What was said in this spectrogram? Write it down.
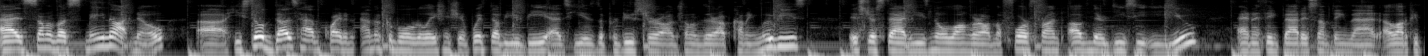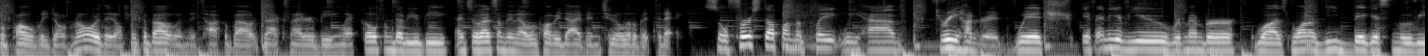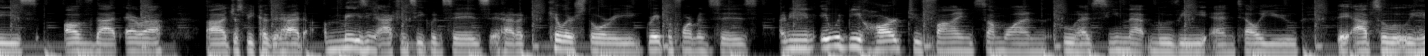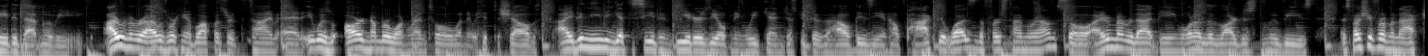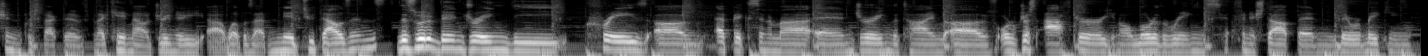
As some of us may not know, uh, he still does have quite an amicable relationship with WB, as he is the producer on some of their upcoming movies. It's just that he's no longer on the forefront of their DCEU. And I think that is something that a lot of people probably don't know or they don't think about when they talk about Zack Snyder being let go from WB. And so that's something that we'll probably dive into a little bit today. So, first up on the plate, we have 300, which, if any of you remember, was one of the biggest movies of that era uh, just because it had amazing action sequences, it had a killer story, great performances. I mean, it would be hard to find someone who has seen that movie and tell you they absolutely hated that movie. I remember I was working at Blockbuster at the time and it was our number one rental when it hit the shelves. I didn't even get to see it in theaters the opening weekend just because of how busy and how packed it was the first time around. So I remember that being one of the largest movies, especially from an action perspective, that came out during the, uh, what was that, mid 2000s 2000s. This would have been during the craze of epic cinema and during the time of, or just after, you know, Lord of the Rings finished up and they were making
